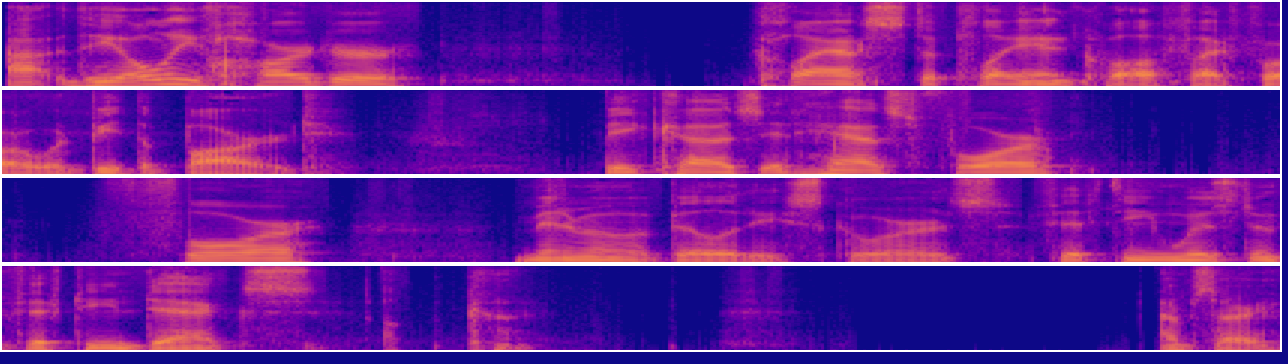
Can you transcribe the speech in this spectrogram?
uh, the only harder class to play and qualify for would be the bard because it has four four minimum ability scores 15 wisdom, 15 dex. I'm sorry,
